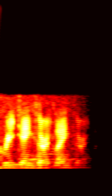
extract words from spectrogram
Greetings, Earthlings.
